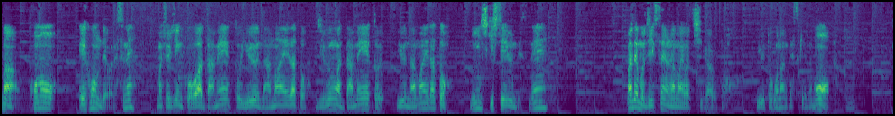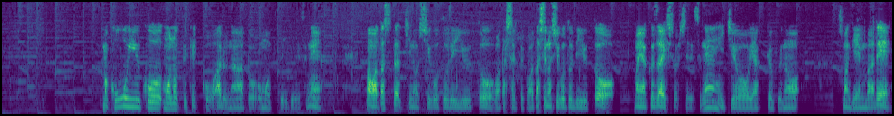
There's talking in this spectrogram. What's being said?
まあ、この絵本ではですね、まあ、主人公はダメという名前だと、自分はダメという名前だと認識しているんですね。まあでも実際の名前は違うというとこなんですけれども、まあこういうこうものって結構あるなと思っていてですね、まあ私たちの仕事で言うと、私たちというか私の仕事で言うと、まあ薬剤師としてですね、一応薬局のまあ現場で、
